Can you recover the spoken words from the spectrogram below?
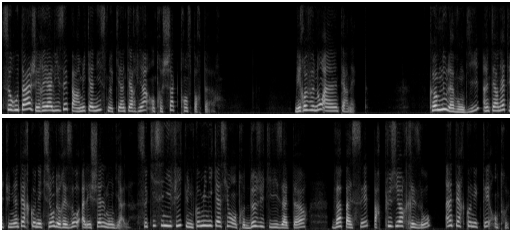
Ce routage est réalisé par un mécanisme qui intervient entre chaque transporteur. Mais revenons à Internet. Comme nous l'avons dit, Internet est une interconnexion de réseaux à l'échelle mondiale. ce qui signifie qu'une communication entre deux utilisateurs va passer par plusieurs réseaux interconnectés entre eux.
